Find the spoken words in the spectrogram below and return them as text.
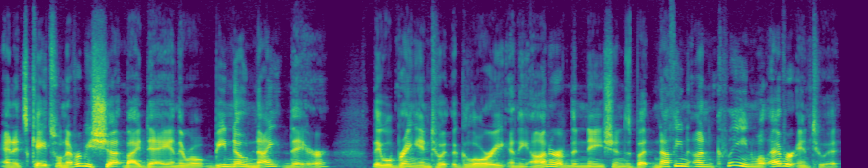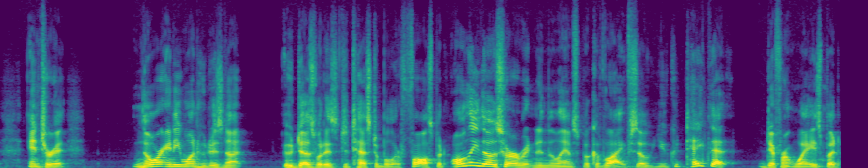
and its gates will never be shut by day, and there will be no night there. They will bring into it the glory and the honor of the nations, but nothing unclean will ever into it, enter it, nor anyone who does not who does what is detestable or false, but only those who are written in the Lamb's Book of Life. So you could take that different ways, but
